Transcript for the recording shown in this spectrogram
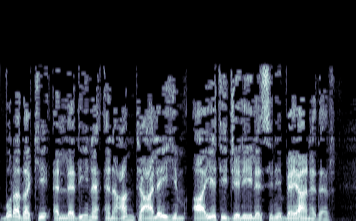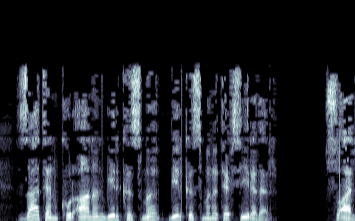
buradaki ellezine en'amte aleyhim ayeti celilesini beyan eder. Zaten Kur'an'ın bir kısmı bir kısmını tefsir eder. Sual:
